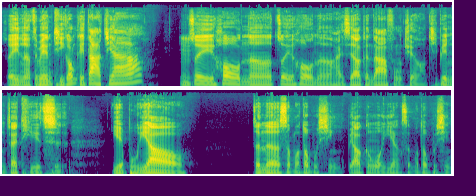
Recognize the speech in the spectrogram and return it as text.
所以呢，这边提供给大家。嗯最后呢，最后呢，还是要跟大家奉劝哦，即便你在铁齿，也不要真的什么都不信，不要跟我一样什么都不信，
